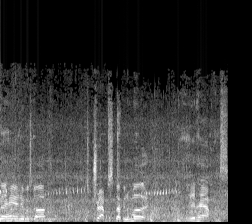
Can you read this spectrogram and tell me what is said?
Give a hand here, Mr. Arthur. This trap's stuck in the mud. It happens.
